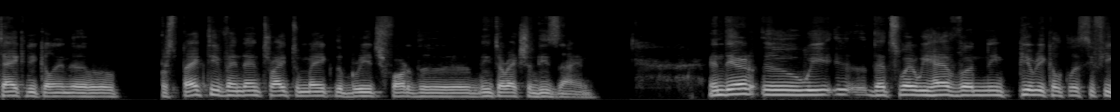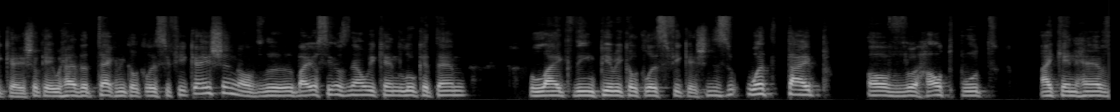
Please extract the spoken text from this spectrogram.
technical and a perspective and then try to make the bridge for the, the interaction design and there uh, we uh, that's where we have an empirical classification. Okay, we had a technical classification of the biosignals. Now we can look at them like the empirical classifications. What type of output I can have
